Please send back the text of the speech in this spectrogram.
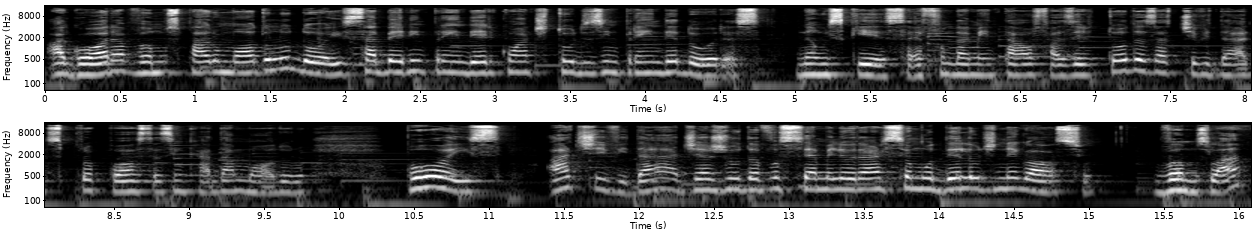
Agora vamos para o módulo 2, saber empreender com atitudes empreendedoras. Não esqueça, é fundamental fazer todas as atividades propostas em cada módulo, pois a atividade ajuda você a melhorar seu modelo de negócio. Vamos lá?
